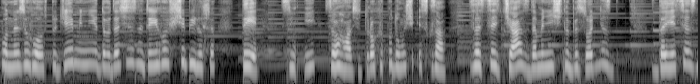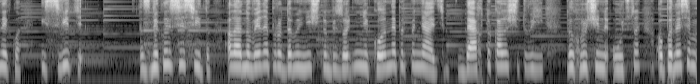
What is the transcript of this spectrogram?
понизив голос, тоді мені доведеться знайти його ще більше. Ти, І, завагався, трохи подумавши, і сказав: за цей час демонічна безодня, здається, зникла, і світ зникли зі світу, але новини про демонічну безодню ніколи не припиняються. Дехто каже, що твій докручений учень опинився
